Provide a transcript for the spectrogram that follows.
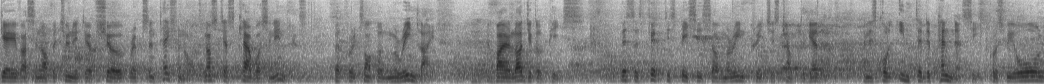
gave us an opportunity of show representation art, not just cowboys and Indians, but for example, marine life, a biological piece. This is 50 species of marine creatures come together, and it's called interdependency because we all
